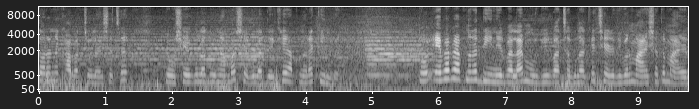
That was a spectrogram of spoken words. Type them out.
ধরনের খাবার চলে এসেছে, তো সেগুলো দুই নাম্বার, সেগুলো দেখে আপনারা কিনবেন। তো এভাবে আপনারা দিনের বেলায় মুরগির বাচ্চাগুলোকে ছেড়ে দিবেন, মায়ের সাথে মায়ের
